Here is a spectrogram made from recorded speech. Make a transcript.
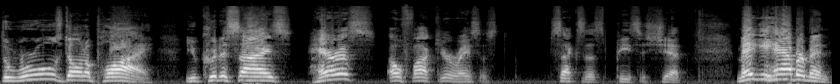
The rules don't apply. You criticize Harris? Oh, fuck, you're a racist. Sexist piece of shit. Maggie Haberman.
